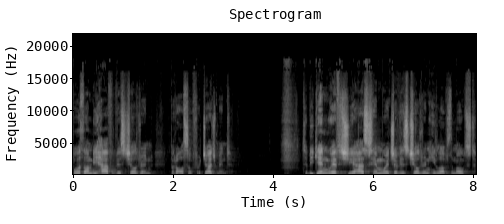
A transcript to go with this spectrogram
both on behalf of his children, but also for judgment. To begin with, she asks him which of his children he loves the most.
